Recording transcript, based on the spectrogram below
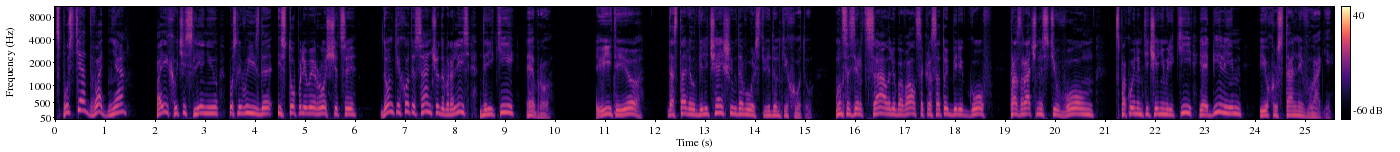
Спустя два дня, по их вычислению, после выезда из Тополевой рощицы, Дон Кихот и Санчо добрались до реки Эбро. Вид ее доставил величайшее удовольствие Дон Кихоту. Он созерцал и любовался красотой берегов, прозрачностью волн, спокойным течением реки и обилием ее хрустальной влаги.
